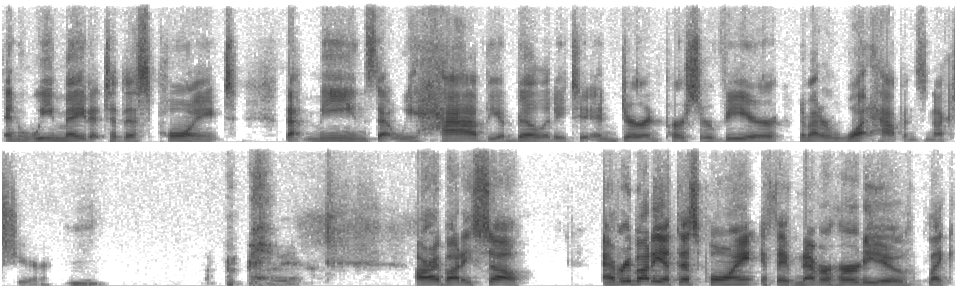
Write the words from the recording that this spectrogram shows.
and we made it to this point that means that we have the ability to endure and persevere no matter what happens next year. Mm. Oh, yeah. All right buddy. So everybody at this point if they've never heard of you like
